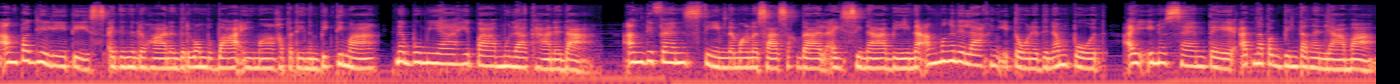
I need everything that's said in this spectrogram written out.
Ang paglilitis ay dinaluhan ng dalawang babaeng mga kapatid ng biktima na bumiyahe pa mula Canada. Ang defense team ng mga nasasakdal ay sinabi na ang mga lalaking ito na dinampot ay inosente at napagbintangan lamang.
